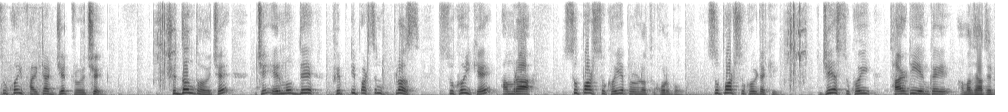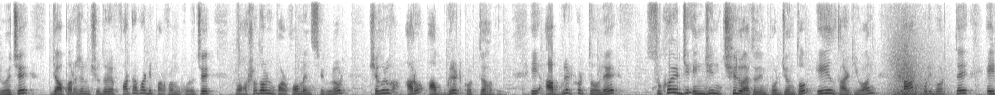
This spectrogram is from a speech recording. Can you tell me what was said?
সুখই ফাইটার জেট রয়েছে। সিদ্ধান্ত হয়েছে যে এর মধ্যে ফিফটি পার্সেন্ট প্লাস সুখইকে আমরা সুপার সুখইয়ে পরিণত করব। সুপার সুখইটা কি? যে সুখই থার্টি এমকে আমাদের হাতে রয়েছে, যে অপারেশন সিঁদুরে ফাটাফাটি পারফর্ম করেছে বা অসাধারণ পারফরমেন্স সেগুলোর, সেগুলোকে আরও আপগ্রেড করতে হবে। এই আপগ্রেড করতে হলে সুখইয়ের যে ইঞ্জিন ছিল এতদিন পর্যন্ত এল থার্টি ওয়ান, তার পরিবর্তে এই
